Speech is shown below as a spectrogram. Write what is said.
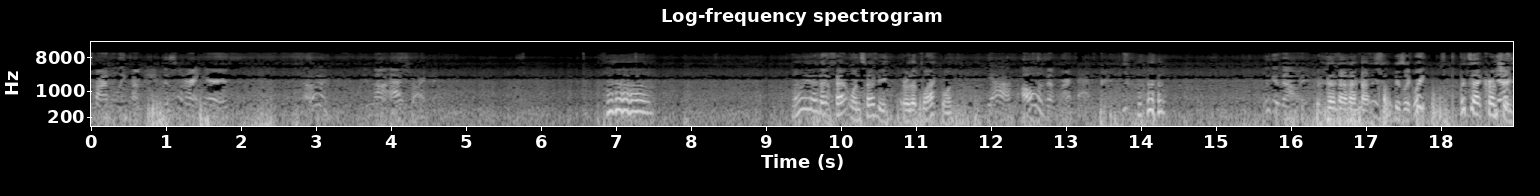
finally coming. This one right here is oh, it's not as dry. oh yeah, that fat one's heavy, or that black one. Yeah, all of them are fat. Look at that one. He's like, wait, what's that crunching?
